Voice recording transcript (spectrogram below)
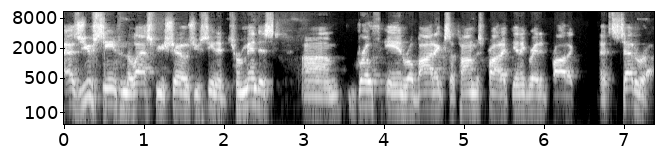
as you've seen from the last few shows, you've seen a tremendous um, growth in robotics, autonomous product, integrated product, etc.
